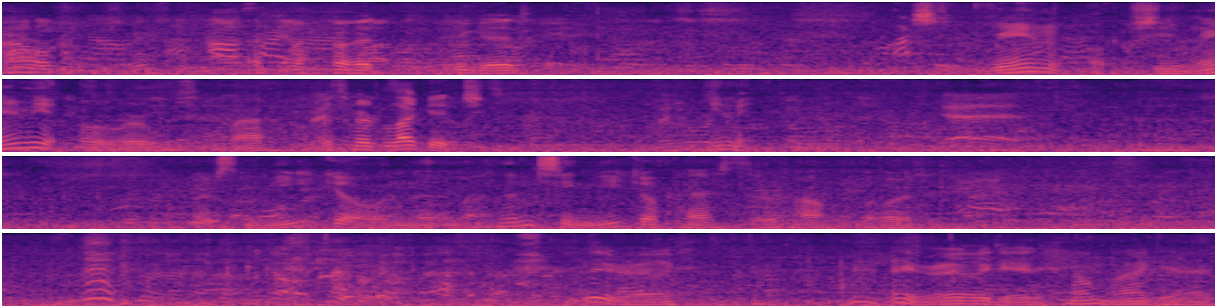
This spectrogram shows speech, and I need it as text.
Ow. Oh, sorry. but you good. She ran, she ran me over with my, with her luggage. Damn it. Where's Nico and them? I didn't see Nico pass through. Oh lord. they really, they really did. Oh my god.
